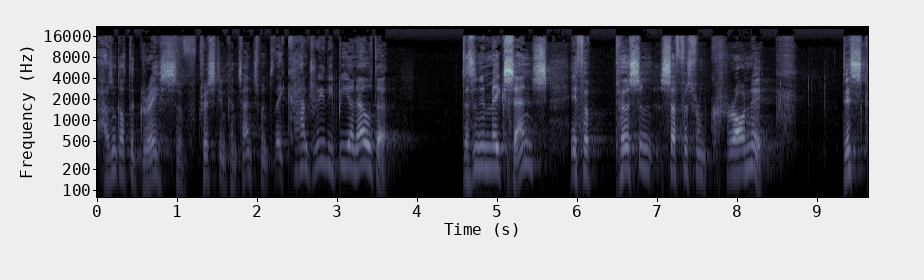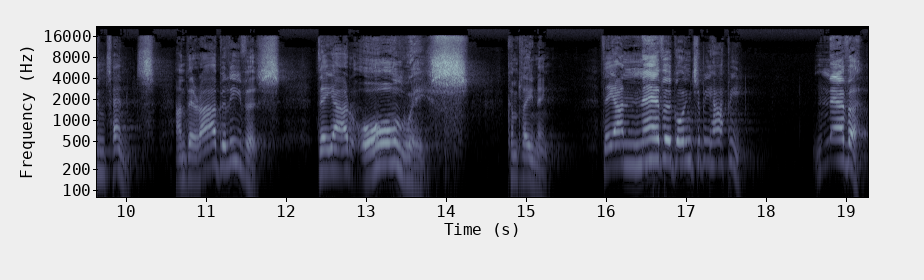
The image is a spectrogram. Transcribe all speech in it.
hasn't got the grace of Christian contentment, they can't really be an elder. Doesn't it make sense? If a person suffers from chronic discontent, and there are believers, they are always complaining. They are never going to be happy. Never.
